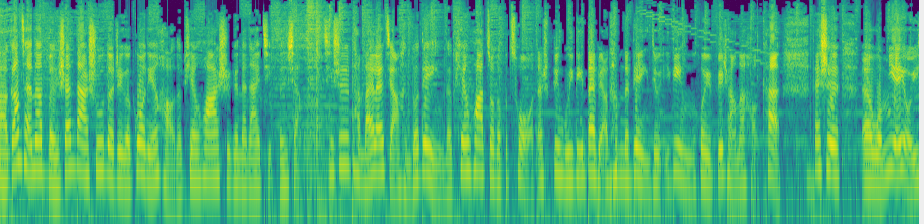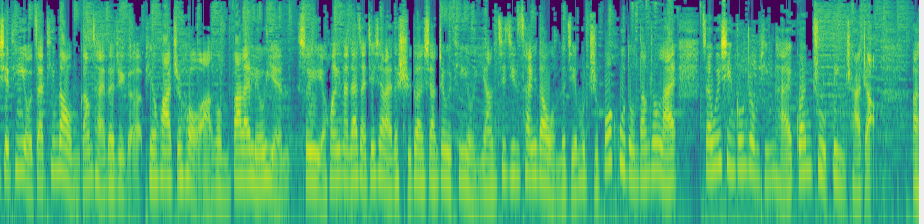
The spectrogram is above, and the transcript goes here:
啊，刚才呢，本山大叔的这个过年好的片花是跟大家一起分享了。其实坦白来讲，很多电影的片花做的不错，但是并不一定代表他们的电影就一定会非常的好看。但是，呃，我们也有一些听友在听到我们刚才的这个片花之后啊，给我们发来留言，所以也欢迎大家在接下来的时段像这位听友一样，积极的参与到我们的节目直播互动当中来，在微信公众平台关注并查找，啊，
